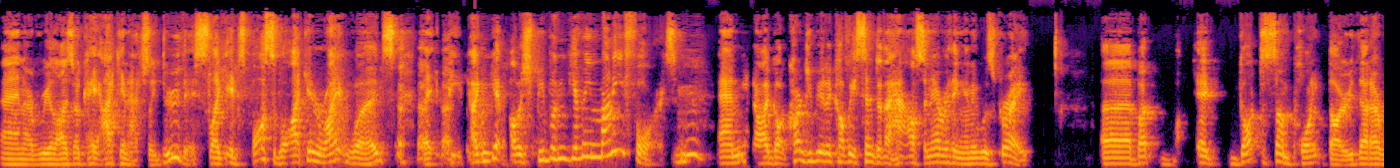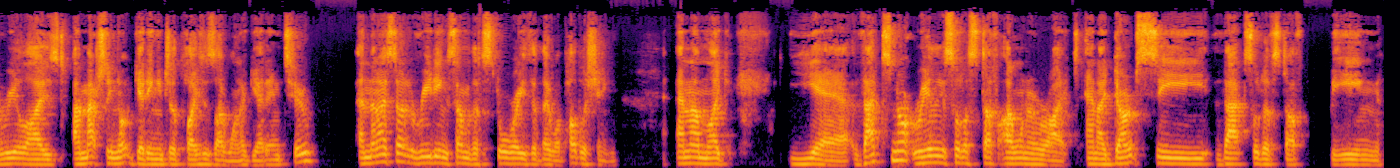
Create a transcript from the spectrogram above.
And I realized, okay, I can actually do this. Like it's possible. I can write words. Like, I can get published. People can give me money for it. Mm. And you know, I got contributed copies sent to the house and everything, and it was great. Uh, but it got to some point though that I realized I'm actually not getting into the places I want to get into. And then I started reading some of the stories that they were publishing, and I'm like, yeah, that's not really the sort of stuff I want to write. And I don't see that sort of stuff being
